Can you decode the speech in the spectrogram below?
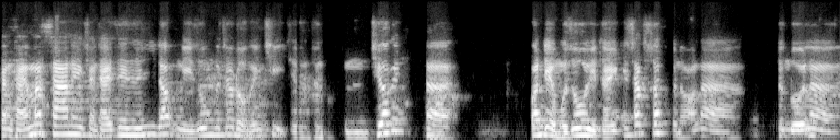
Trạng thái massage này trạng thái thế giới di động thì dung có trao đổi với anh chị từ, từ, từ trước ấy. Là quan điểm của du thì thấy cái xác suất của nó là tương đối là,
